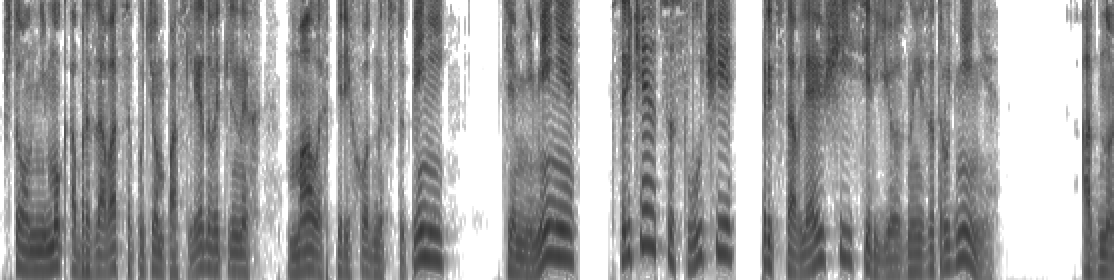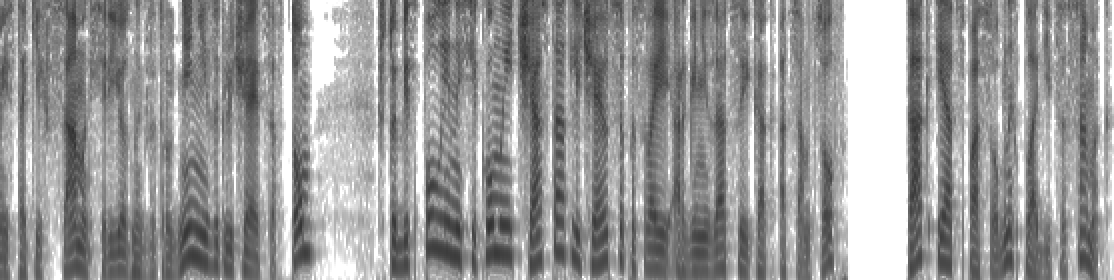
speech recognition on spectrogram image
что он не мог образоваться путем последовательных, малых переходных ступеней, тем не менее, встречаются случаи, представляющие серьезные затруднения. Одно из таких самых серьезных затруднений заключается в том, что бесполые насекомые часто отличаются по своей организации как от самцов, так и от способных плодиться самок.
